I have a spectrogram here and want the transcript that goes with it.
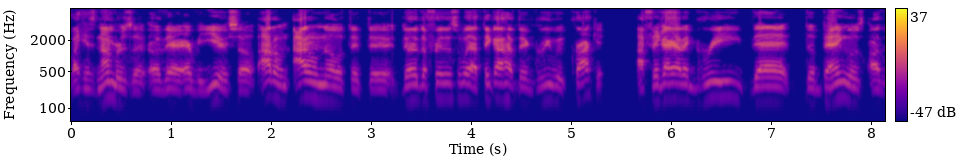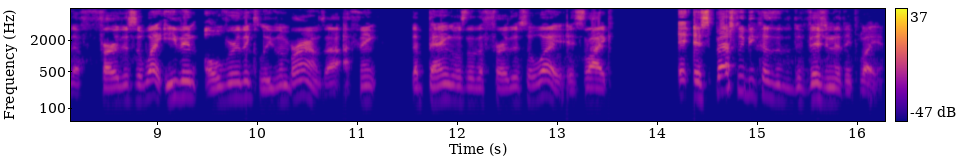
like his numbers are, are there every year. So I don't I don't know that they're, they're the furthest away. I think I have to agree with Crockett. I think I gotta agree that the Bengals are the furthest away, even over the Cleveland Browns. I, I think the Bengals are the furthest away. It's like, especially because of the division that they play in.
